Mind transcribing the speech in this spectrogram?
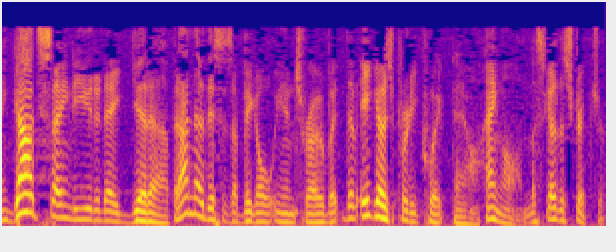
And God's saying to you today, get up. And I know this is a big old intro, but it goes pretty quick now. Hang on. Let's go to the scripture.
